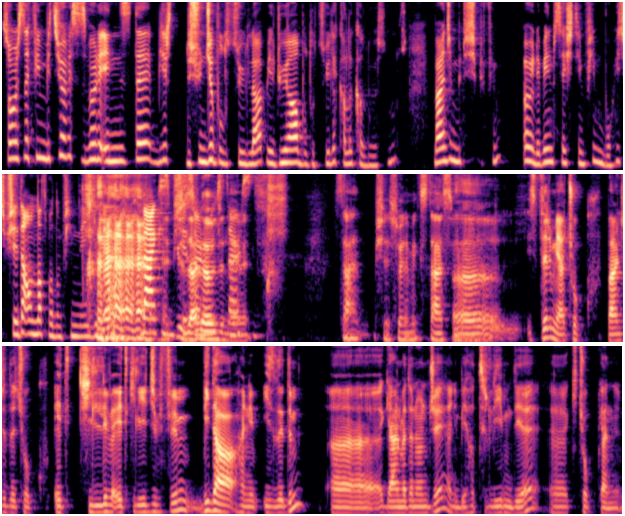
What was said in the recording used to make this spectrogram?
Sonrasında film bitiyor ve siz böyle elinizde bir düşünce bulutuyla, bir rüya bulutuyla kala kalıyorsunuz. Bence müthiş bir film. öyle benim seçtiğim film bu. Hiçbir şey de anlatmadım filmle ilgili. Belki siz bir şey Güzel söylemek övdün, istersiniz. Sen bir şey söylemek istersin. Ee, isterim ya çok bence de çok etkili ve etkileyici bir film. Bir daha hani izledim ee, gelmeden önce hani bir hatırlayayım diye Ee, ki çok yani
